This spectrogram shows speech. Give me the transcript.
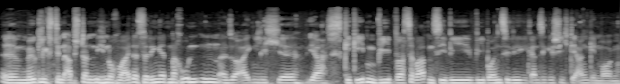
äh, möglichst den Abstand nicht noch weiter verringert nach unten. Also eigentlich, äh, ja, ist gegeben. Wie, was erwarten Sie? Wie, wie wollen Sie die ganze Geschichte angehen morgen?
